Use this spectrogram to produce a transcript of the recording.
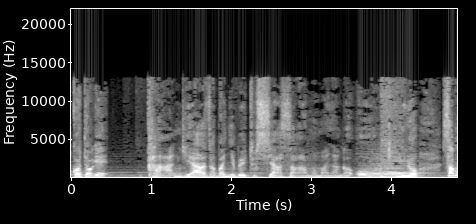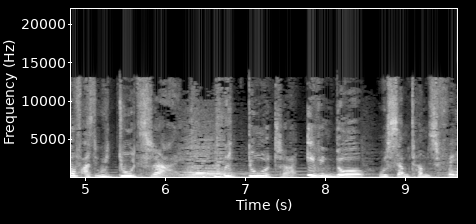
Kodwa ke cha ngiyazi abanye bethu siyazama malanga onke you know? Some of us we do try. We do try even though we sometimes fail.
